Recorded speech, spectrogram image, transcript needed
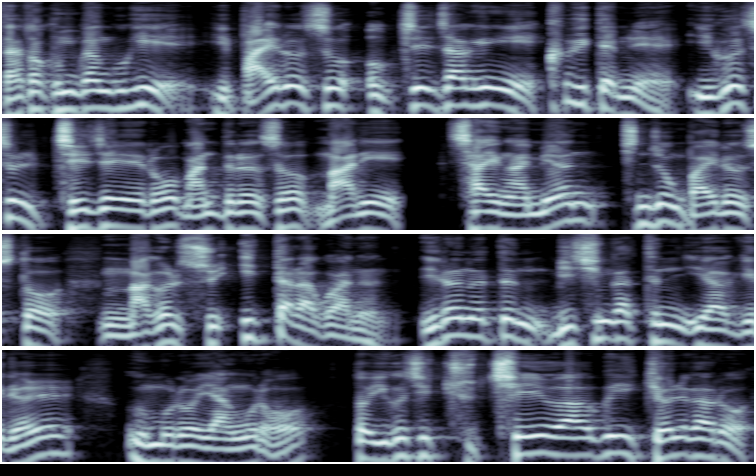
나도 금강국이 이 바이러스 억제 작용이 크기 때문에 이것을 제재로 만들어서 많이 사용하면 신종 바이러스도 막을 수 있다라고 하는 이런 어떤 미신 같은 이야기를 음으로 양으로 또 이것이 주체의학의 결과로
